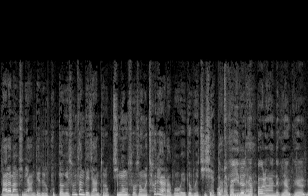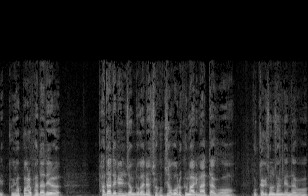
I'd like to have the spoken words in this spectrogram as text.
나라 망신이 안 되도록 국격이 손상되지 않도록 징용 소송을 처리하라고 외교부에 지시했다라고 어떻게 합니다. 이런 협박을 하는데 그냥 그냥 그 협박을 받아들여 받아들이는 정도가 아니라 적극적으로 그 말이 맞다고 국격이 손상된다고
